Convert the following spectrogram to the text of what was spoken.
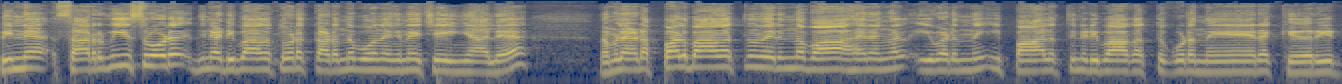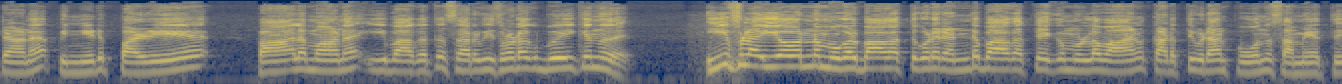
പിന്നെ സർവീസ് റോഡ് ഇതിന്റെ അടിഭാഗത്തൂടെ കടന്നു പോകുന്നത് എങ്ങനെയാ വെച്ച് കഴിഞ്ഞാൽ നമ്മൾ എടപ്പാൾ ഭാഗത്ത് നിന്ന് വരുന്ന വാഹനങ്ങൾ ഇവിടുന്ന് ഈ പാലത്തിന്റെ അടിഭാഗത്ത് കൂടെ നേരെ കയറിയിട്ടാണ് പിന്നീട് പഴയ പാലമാണ് ഈ ഭാഗത്ത് സർവീസ് റോഡൊക്കെ ഉപയോഗിക്കുന്നത്. ഈ ഫ്ലൈ ഓവറിന് മുകൾ ഭാഗത്ത് കൂടെ രണ്ട് ഭാഗത്തേക്കുമുള്ള വാഹനം കടത്തിവിടാൻ പോകുന്ന സമയത്ത്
